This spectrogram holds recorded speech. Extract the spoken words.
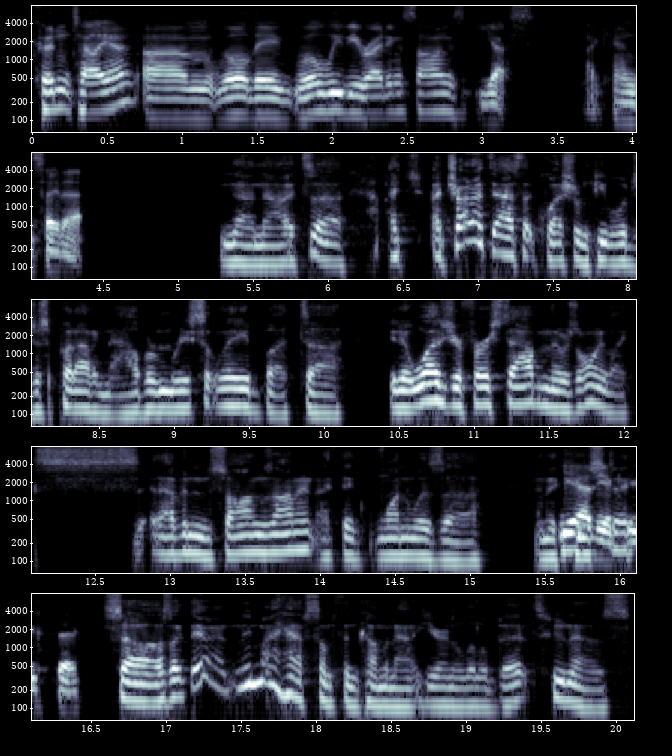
Couldn't tell you um will they will we be writing songs? Yes I can say that. No, no, it's uh, I I try not to ask that question when people just put out an album recently, but uh, it was your first album. There was only like seven songs on it. I think one was uh an acoustic. Yeah, the acoustic. So I was like, yeah, they might have something coming out here in a little bit. Who knows?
